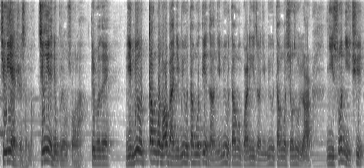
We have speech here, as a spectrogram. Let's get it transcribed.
经验是什么？经验就不用说了，对不对？你没有当过老板，你没有当过店长，你没有当过管理者，你没有当过销售员，你说你去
